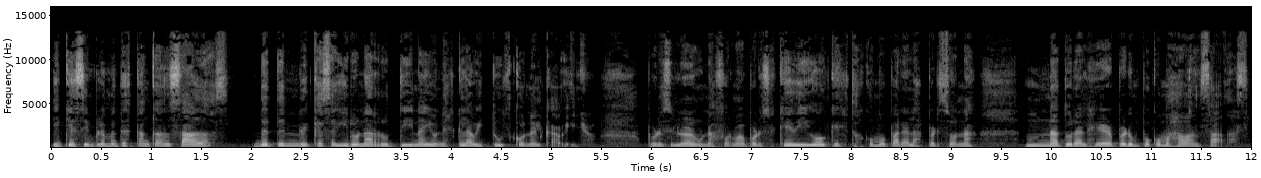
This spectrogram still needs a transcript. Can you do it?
y que simplemente están cansadas de tener que seguir una rutina y una esclavitud con el cabello por decirlo de alguna forma. Por eso es que digo que esto es como para las personas mm, natural hair, pero un poco más avanzadas.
